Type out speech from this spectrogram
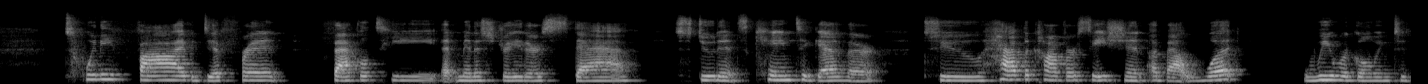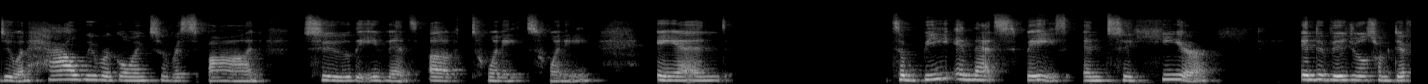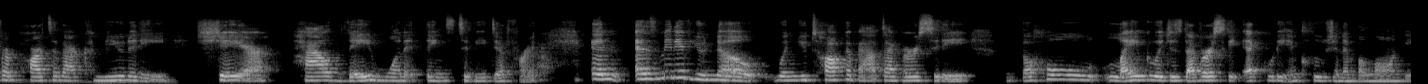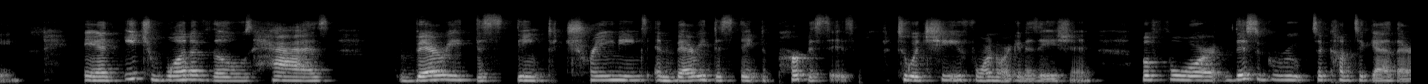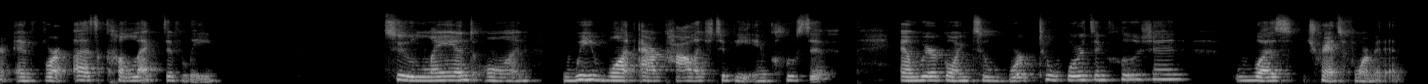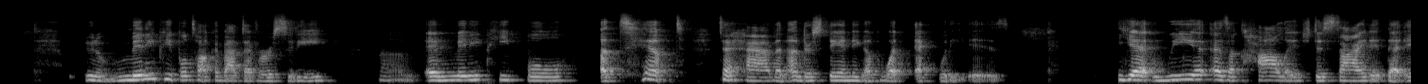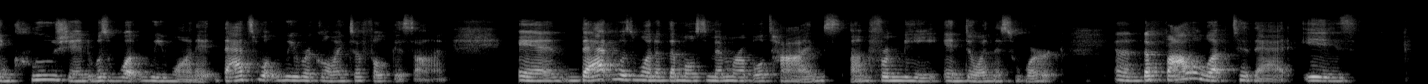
25 different faculty, administrators, staff, students came together to have the conversation about what we were going to do and how we were going to respond to the events of 2020. And to be in that space and to hear individuals from different parts of our community share how they wanted things to be different. And as many of you know, when you talk about diversity, the whole language is diversity, equity, inclusion, and belonging. And each one of those has very distinct trainings and very distinct purposes to achieve for an organization. But for this group to come together and for us collectively to land on we want our college to be inclusive and we're going to work towards inclusion was transformative. You know, many people talk about diversity um, and many people attempt to have an understanding of what equity is. Yet we as a college decided that inclusion was what we wanted. That's what we were going to focus on. And that was one of the most memorable times um, for me in doing this work. And the follow up to that is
